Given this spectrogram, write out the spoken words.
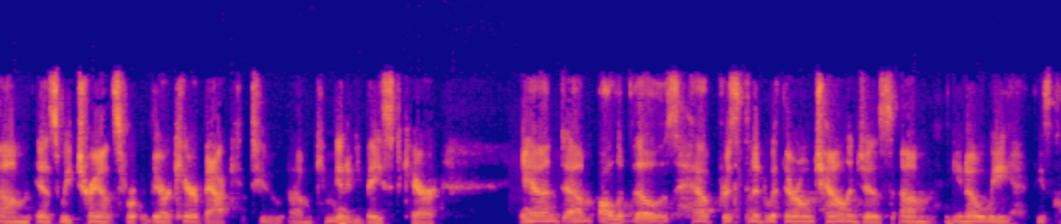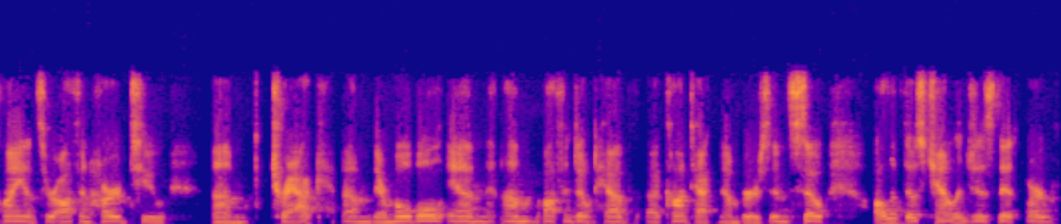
um, as we transfer their care back to um, community based care. And um, all of those have presented with their own challenges. Um, you know, we these clients are often hard to um, track. Um, they're mobile and often don't have uh, contact numbers. And so all of those challenges that our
